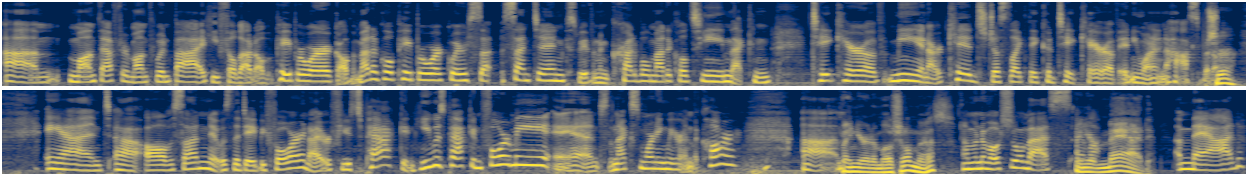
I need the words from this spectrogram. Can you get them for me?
Um, month after month went by. He filled out all the paperwork, all the medical paperwork we were s- sent in because we have an incredible medical team that can take care of me and our kids just like they could take care of anyone in a hospital. Sure. And uh, all of a sudden, it was the day before, and I refused to pack, and he was packing for me. And the next morning, we were in the car. Um, And you're an emotional mess. I'm an emotional mess. And I you're lo- mad. I'm mad.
